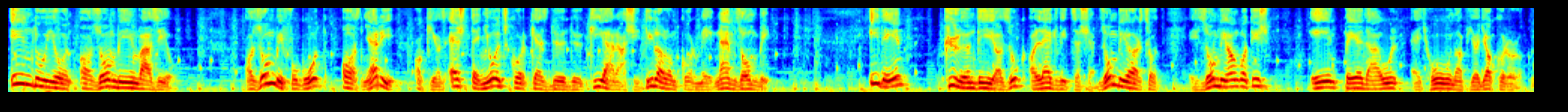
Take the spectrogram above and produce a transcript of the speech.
induljon a zombi invázió. A zombi fogót az nyeri, aki az este 8-kor kezdődő kiárási tilalomkor még nem zombi. Idén külön díjazzuk a legviccesebb zombi arcot és zombi hangot is, én például egy hónapja gyakorolok.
